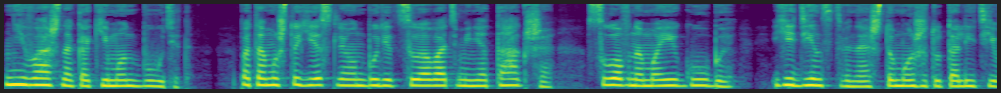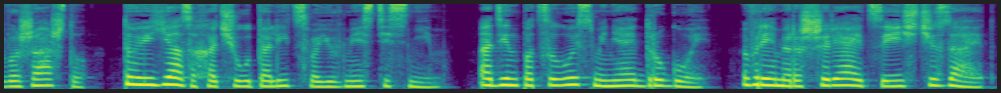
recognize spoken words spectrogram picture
Неважно, каким он будет, потому что если он будет целовать меня так же, словно мои губы, единственное, что может утолить его жажду, то и я захочу утолить свою вместе с ним. Один поцелуй сменяет другой. Время расширяется и исчезает,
